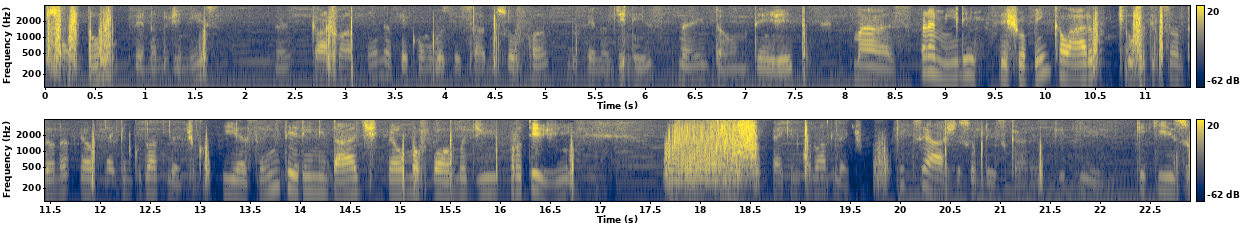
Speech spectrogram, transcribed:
sondou Fernando Diniz né? Que eu acho uma pena, porque como você sabe, eu sou fã do Fernando Diniz, né? Então não tem jeito. Mas para mim ele deixou bem claro que o Rodrigo Santana é o técnico do Atlético. E essa interinidade é uma forma de proteger o técnico do Atlético. O que, que você acha sobre isso, cara? O que, que, que, que isso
